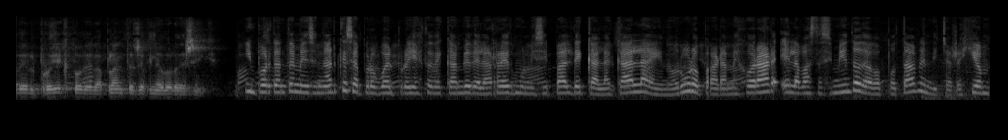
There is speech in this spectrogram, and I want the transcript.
del, proyecto de la planta refinadora de zinc. Importante mencionar que se aprobó el proyecto de cambio de la red municipal de Calacala en Oruro para mejorar el abastecimiento de agua potable en dicha región.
